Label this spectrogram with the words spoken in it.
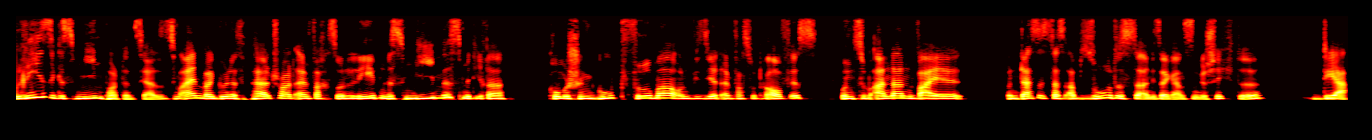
riesiges Meme-Potenzial. Also zum einen, weil Gwyneth Paltrow halt einfach so ein lebendes Meme ist mit ihrer komischen Goop-Firma und wie sie halt einfach so drauf ist. Und zum anderen, weil, und das ist das Absurdeste an dieser ganzen Geschichte, der,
